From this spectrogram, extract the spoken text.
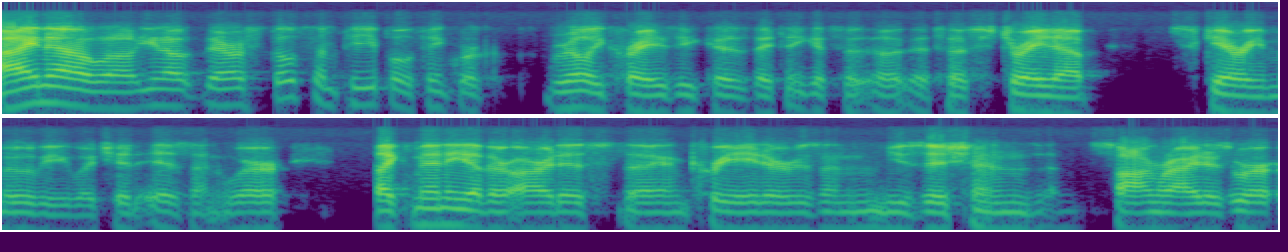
I know. Well, you know, there are still some people who think we're really crazy because they think it's a it's a straight up scary movie, which it isn't. We're like many other artists and creators and musicians and songwriters. We're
